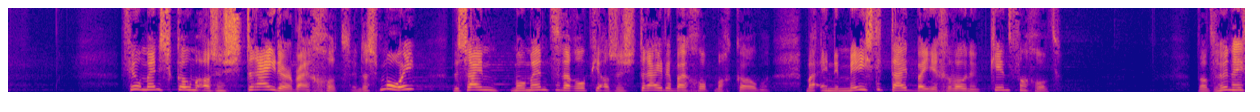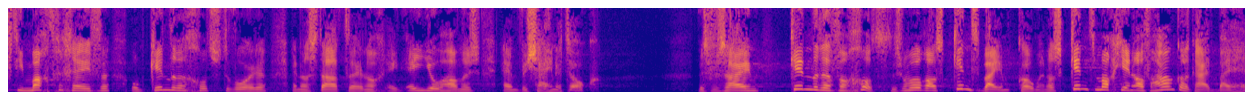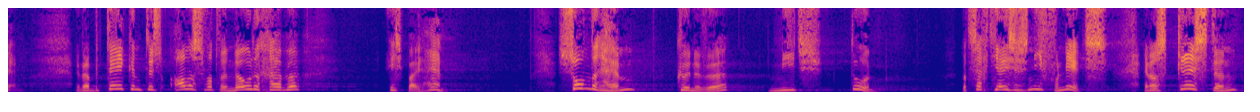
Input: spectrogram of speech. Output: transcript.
Veel mensen komen als een strijder bij God. En dat is mooi. Er zijn momenten waarop je als een strijder bij God mag komen. Maar in de meeste tijd ben je gewoon een kind van God. Want hun heeft die macht gegeven om kinderen gods te worden. En dan staat er nog in 1 Johannes, en we zijn het ook. Dus we zijn kinderen van God. Dus we mogen als kind bij hem komen. En als kind mag je in afhankelijkheid bij hem. En dat betekent dus alles wat we nodig hebben, is bij hem. Zonder hem kunnen we niets doen. Dat zegt Jezus niet voor niks. En als christen,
